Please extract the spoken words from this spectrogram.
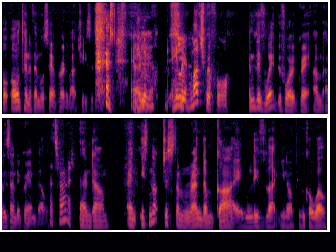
A- All 10 of them will say, I've heard about Jesus. and he Mm. lived, he lived much before. and live way before Gra- um, Alexander Graham Bell. That's right. And um, and it's not just some random guy who lived like, you know, people go, Well,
